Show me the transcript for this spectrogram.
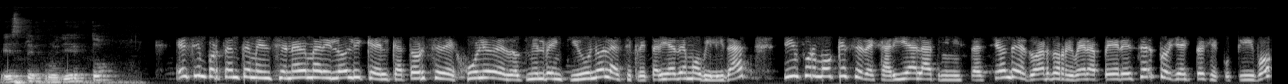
este proyecto es importante mencionar, Mariloli, que el 14 de julio de 2021 la Secretaría de Movilidad informó que se dejaría a la administración de Eduardo Rivera Pérez el proyecto ejecutivo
